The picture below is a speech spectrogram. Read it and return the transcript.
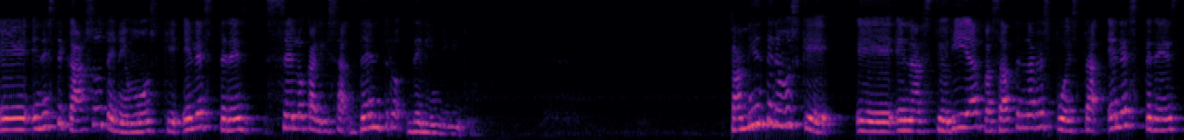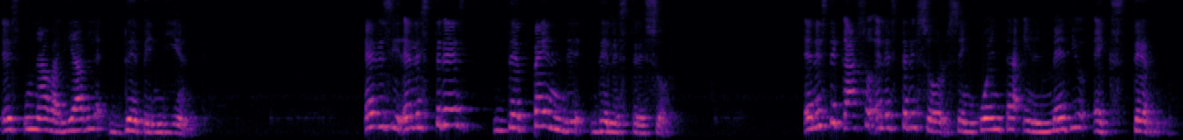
eh, en este caso tenemos que el estrés se localiza dentro del individuo. También tenemos que eh, en las teorías basadas en la respuesta, el estrés es una variable dependiente. Es decir, el estrés depende del estresor. En este caso, el estresor se encuentra en el medio externo.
